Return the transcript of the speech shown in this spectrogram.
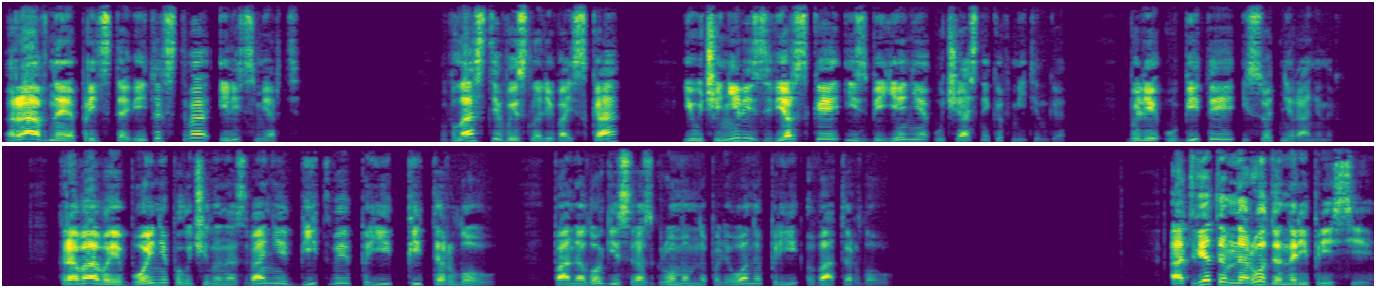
«Равное представительство или смерть». Власти выслали войска и учинили зверское избиение участников митинга. Были убитые и сотни раненых. Кровавая бойня получила название битвы при Питерлоу, по аналогии с разгромом Наполеона при Ватерлоу. Ответом народа на репрессии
